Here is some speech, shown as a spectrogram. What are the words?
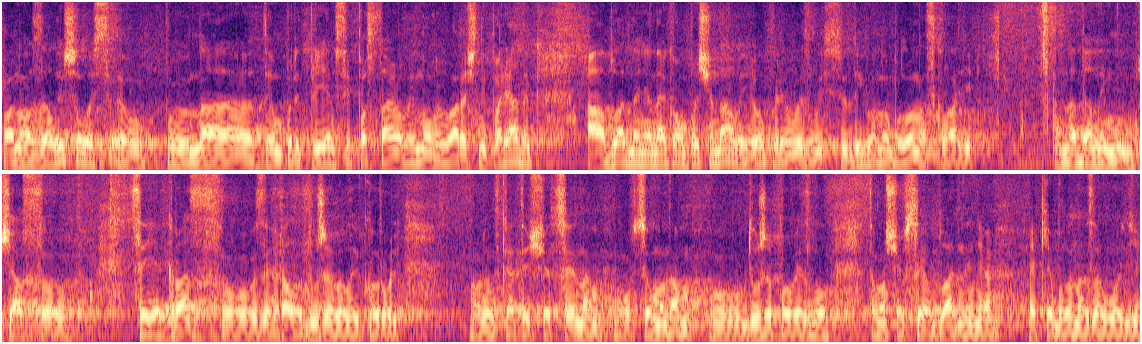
Воно залишилось. Е, На тому підприємстві поставили новий варочний порядок, а обладнання, на якому починали, його перевезли сюди, воно було на складі. На даний час це якраз зіграло дуже велику роль. Можна сказати, що це нам в цьому нам дуже повезло, тому що все обладнання, яке було на заводі,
